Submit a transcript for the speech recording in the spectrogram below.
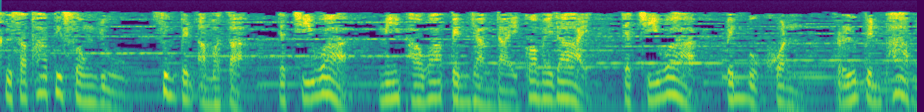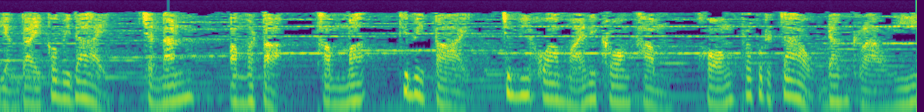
คือสภาพที่ทรงอยู่ ซึ่งเป็นอมตะ จะชี้ว่ามีภาวะเป็นอย่างใดก็ไม่ได้ จะชี้ว่าเป็นบุคคล หรือเป็นภาพอย่างใดก็ไม่ได้ ฉะนั้น อมตะ ธรรมะที่ไม่ตายจึงมีความหมายในครองธรรมของพระพุทธเจ้าดังกล่าวนี้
